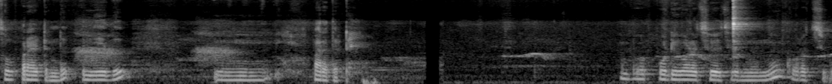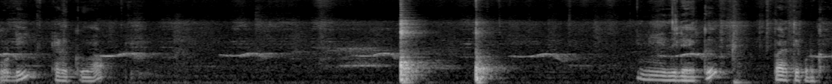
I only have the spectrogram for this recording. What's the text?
സൂപ്പറായിട്ടുണ്ട്. ഇനി ഇത് പരത്തട്ടെ. അപ്പോൾ പൊടി കുഴച്ച് വെച്ചതിൽ നിന്ന് കുറച്ച് പൊടി എടുക്കുക. ഇനി ഇതിലേക്ക് പരത്തി കൊടുക്കാം.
